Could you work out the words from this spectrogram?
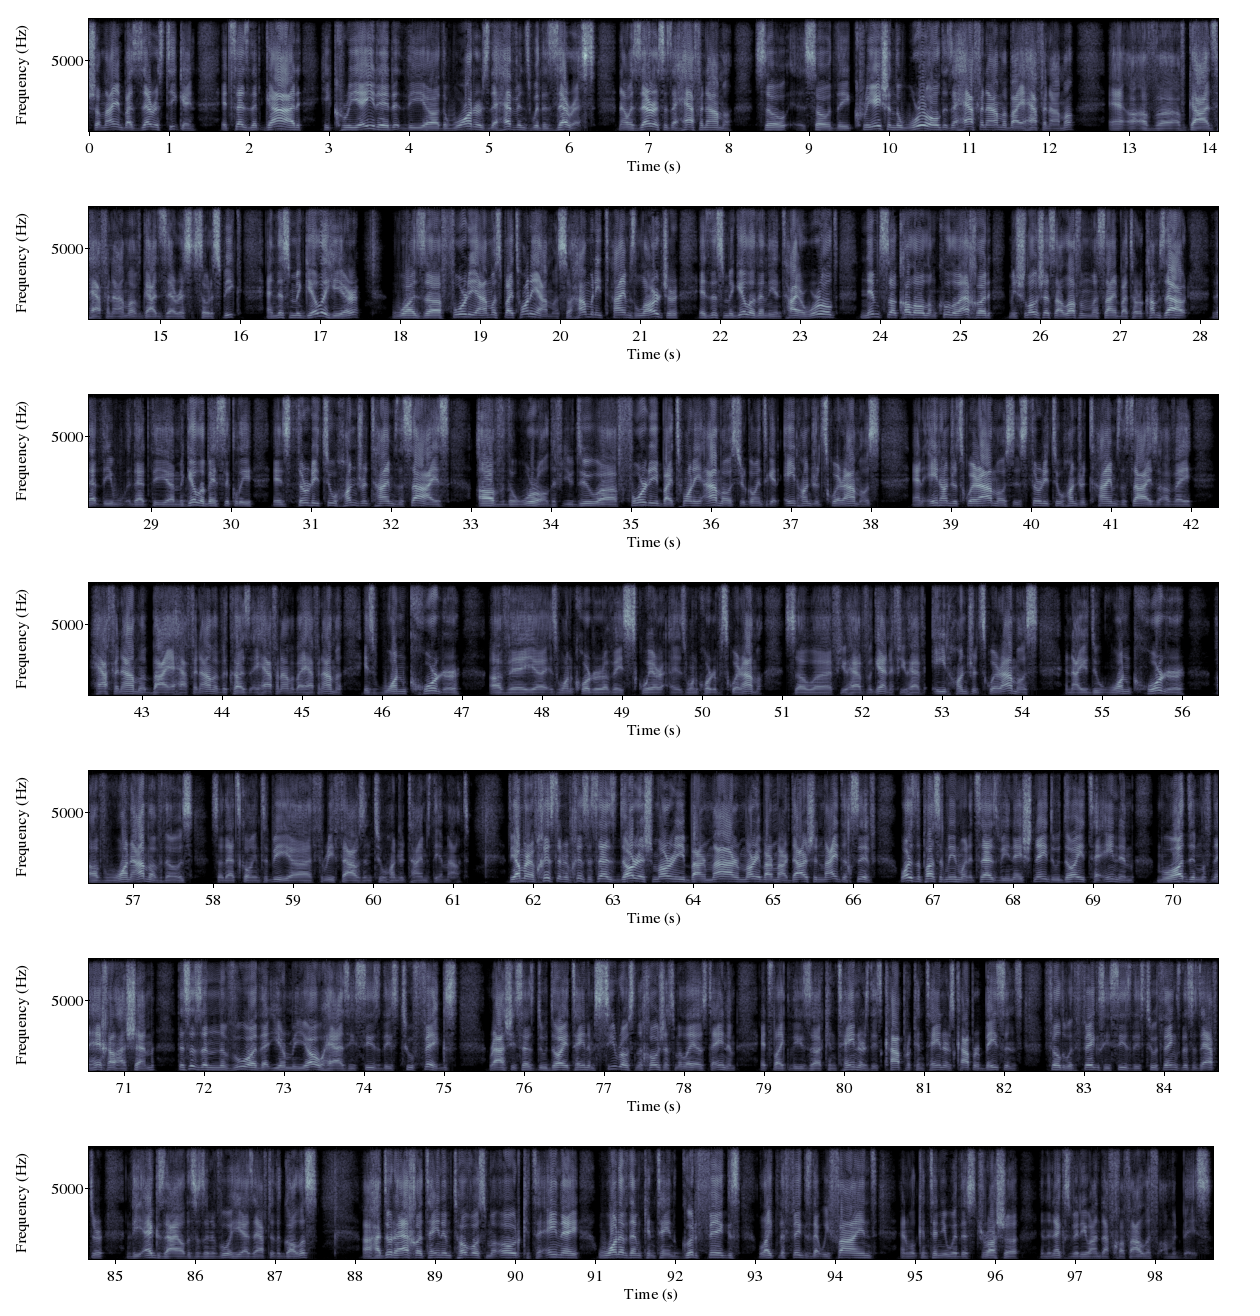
It says that God He created the uh, the waters, the heavens, with a zeres. Now a zeres is a half an amma. So so the creation, the world, is a half an amma by a half an amma. Uh, of uh, of God's half an amma, of God's zeres, so to speak. And this Megillah here was uh, 40 amos by 20 amos. So how many times larger is this Megillah than the entire world? Nimtza kol olam kulo echad mishloshes alafim masayim bator. Comes out that the that the uh, Megillah basically is 3,200 times the size of the world. If you do uh, 40 by 20 amos, you're going to get 800 square amos, and 800 square amos is 3,200 times the size of a half an amma by a half an amma because a half an amma by a half an amma is one quarter of a uh, is one quarter of a square is one quarter of a square amma. So uh, if you have again if you have 800 square amos and now you do one quarter of one amma of those, so that's going to be uh, 3,200 times the amount. V'yamar Rav Chisda, Rav Chisda says, Dorish Mori Barmar, Mori Barmar, Darshan Ma'idich Siv. What does the pasuk mean when it says, V'nei Shnei Dudoi Te'enim Muadim L'fnehechal Hashem? This is a nevuah that Yirmiyo has. He sees these two figs. Rashi says, Dudoi Te'enim Siros Nechoshas Meleos Te'enim. It's like these uh, containers, these copper containers, copper basins filled with figs. He sees these two things. This is after the exile. This is a nevuah he has after the Golas. Hadur tovos ma'od One of them contained good figs, like the figs that we find, and we'll continue with this drasha in the next video on Daf Chaf Aleph Amud Beis.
